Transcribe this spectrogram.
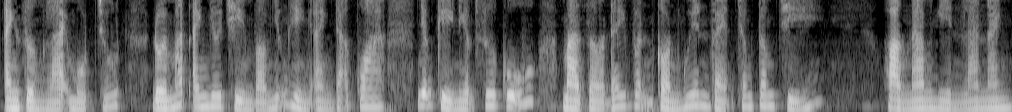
Anh dừng lại một chút, đôi mắt anh như chìm vào những hình ảnh đã qua, những kỷ niệm xưa cũ mà giờ đây vẫn còn nguyên vẹn trong tâm trí. Hoàng Nam nhìn Lan Anh,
